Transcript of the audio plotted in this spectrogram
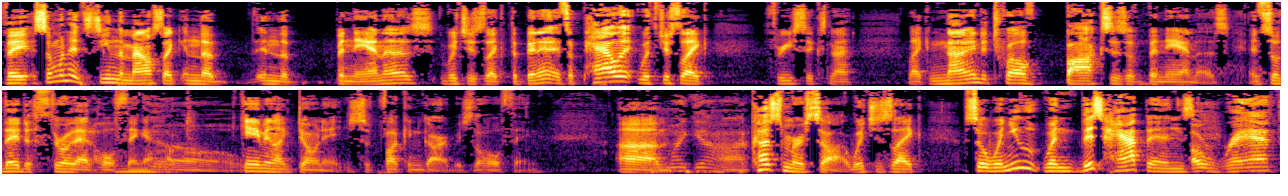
they someone had seen the mouse like in the in the bananas, which is like the banana. It's a pallet with just like three, six, nine, like nine to twelve boxes of bananas, and so they had to throw that whole thing out. You can't even like donate; it's just fucking garbage. The whole thing. oh Um, my god. customer saw it, which is like so when you when this happens, A rat.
